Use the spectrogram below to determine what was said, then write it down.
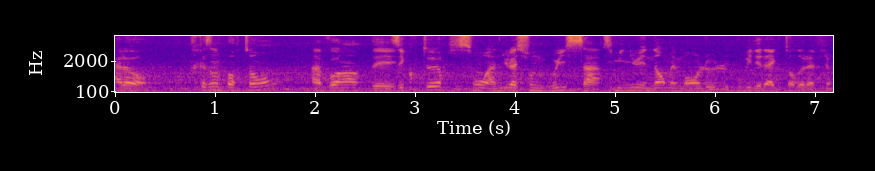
Alors, très important, avoir des écouteurs qui sont à annulation de bruit, ça diminue énormément le, bruit des réacteurs de l'avion.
